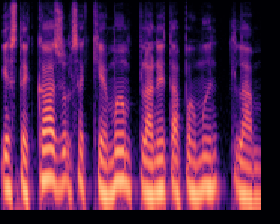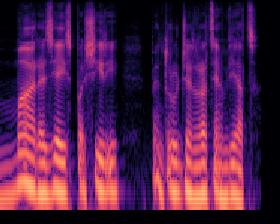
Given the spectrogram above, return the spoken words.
este cazul să chemăm planeta Pământ la mare zi a ispășirii pentru generația în viață.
